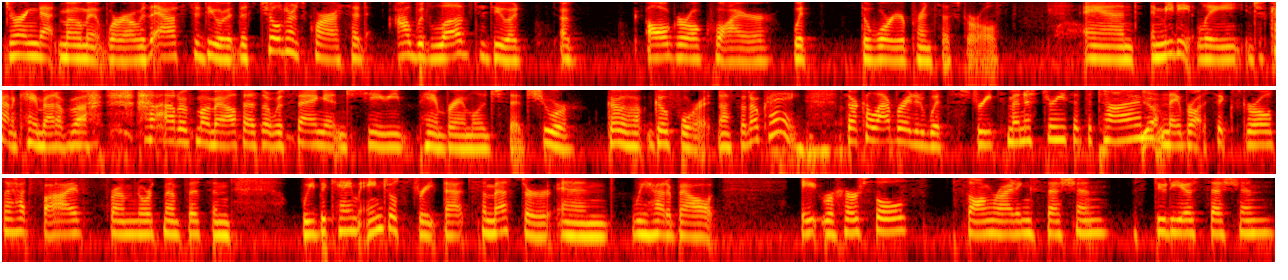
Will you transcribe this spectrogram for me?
during that moment where I was asked to do it, this children's choir, I said, I would love to do a, a all girl choir with the Warrior Princess Girls. And immediately it just kind of came out of my out of my mouth as I was saying it. And she, Pam Bramlage, said, "Sure, go go for it." And I said, "Okay." So I collaborated with Streets Ministries at the time, Yeah. and they brought six girls. I had five from North Memphis, and we became Angel Street that semester. And we had about eight rehearsals, songwriting session, studio session,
